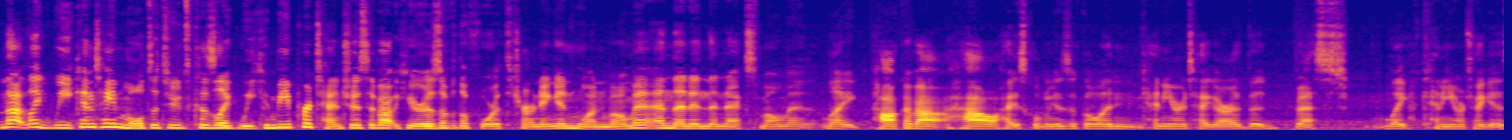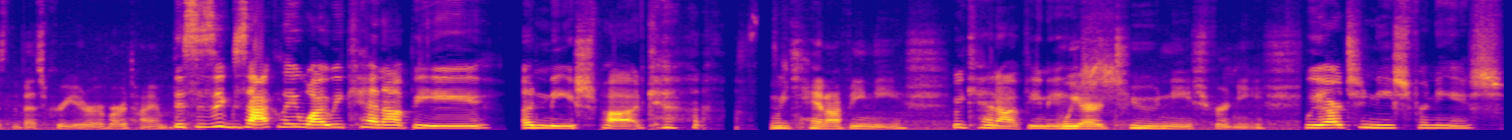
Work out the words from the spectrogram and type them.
that like we contain multitudes because like we can be pretentious about Heroes of the Fourth Turning in one moment and then in the next moment like talk about how High School Musical and Kenny Ortega are the best like Kenny Ortega is the best creator of our time. This is exactly why we cannot be a niche podcast. We cannot be niche. We cannot be niche. We are too niche for niche. We are too niche for niche.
